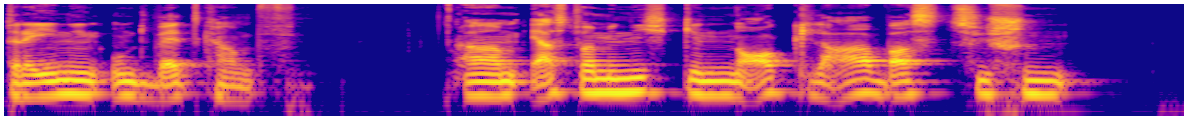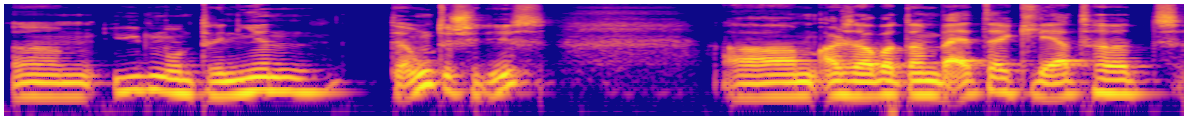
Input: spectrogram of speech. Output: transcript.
Training und Wettkampf. Ähm, erst war mir nicht genau klar, was zwischen ähm, Üben und Trainieren der Unterschied ist. Ähm, als er aber dann weiter erklärt hat,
